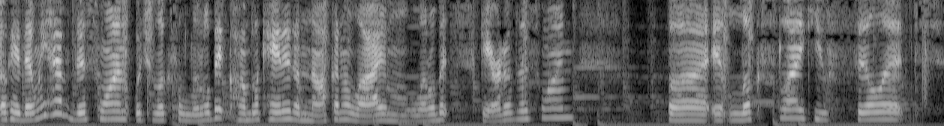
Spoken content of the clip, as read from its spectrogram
Okay, then we have this one, which looks a little bit complicated. I'm not gonna lie, I'm a little bit scared of this one, but it looks like you fill it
